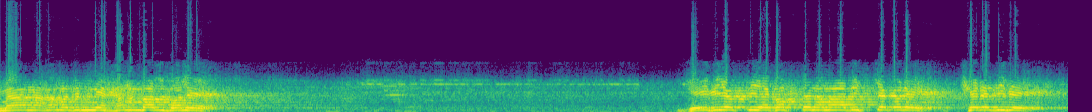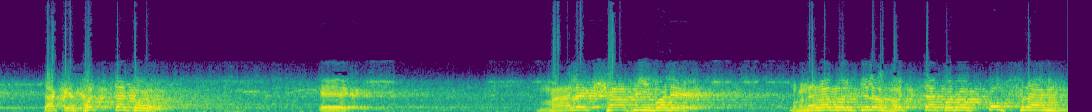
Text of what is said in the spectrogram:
ইমাম আহমদ ইবনে হাম্বাল বলে যে ব্যক্তি একত্র নামাজ ইচ্ছে করে ছেড়ে দিবে, তাকে হত্যা করো। এক, মালিক সাফি বলে, ওনারা বলছিল, হত্যা করো কোফরান।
